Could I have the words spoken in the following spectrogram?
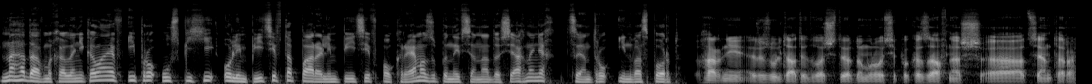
Нагадав Михайло Ніколаєв і про успіхи олімпійців та паралімпійців. Окремо зупинився на досягненнях центру інваспорт. Гарні результати в 2024 році показав наш е, центр е,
